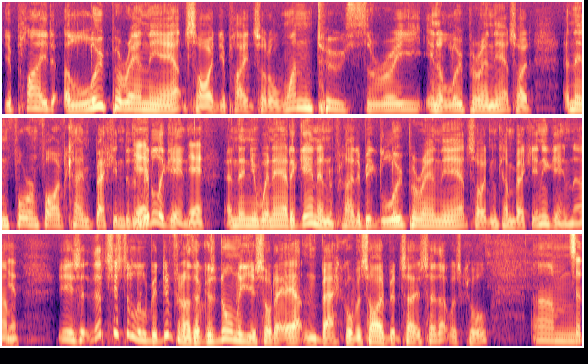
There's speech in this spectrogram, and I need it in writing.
you played a loop around the outside. You played sort of one, two, three in a loop around the outside, and then four and five came back into the Yeah, middle again. yeah. And then you went out again and played a big loop around the outside and come back in again. Um, Yep. Yeah, so that's just a little bit different, I thought, because normally you're sort of out and back or beside. But so, so that was cool. Um, So,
